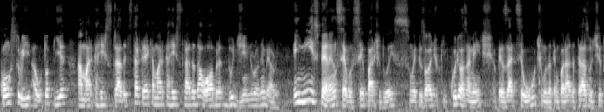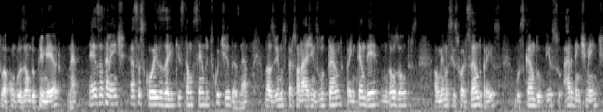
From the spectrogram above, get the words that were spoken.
construir a utopia, a marca registrada de Star Trek, a marca registrada da obra do Gene Roddenberry. Em Minha Esperança é Você, parte 2, um episódio que, curiosamente, apesar de ser o último da temporada, traz no título a conclusão do primeiro, né? É exatamente essas coisas aí que estão sendo discutidas, né? Nós vimos personagens lutando para entender uns aos outros, ao menos se esforçando para isso, buscando isso ardentemente,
